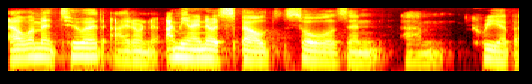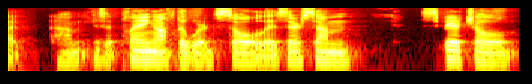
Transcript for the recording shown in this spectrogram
element to it. I don't know. I mean, I know it's spelled soul as in um, Korea, but um, is it playing off the word soul? Is there some spiritual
